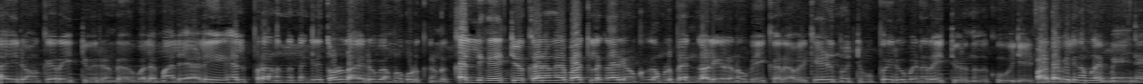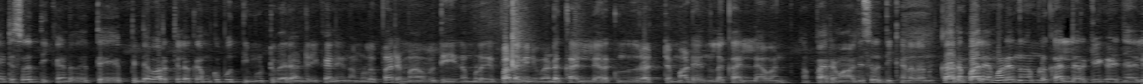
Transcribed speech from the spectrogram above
ആയിരം ഒക്കെ റേറ്റ് വരുന്നുണ്ട്. അതുപോലെ മലയാളി ഹെൽപ്പർ ആണെന്നുണ്ടെങ്കിൽ തൊള്ളായിരം രൂപ നമ്മൾ കൊടുക്കുന്നുണ്ട്. കല്ല് കയറ്റി വെക്കാൻ അങ്ങനെ ബാക്കിയുള്ള കാര്യങ്ങൾക്കൊക്കെ നമ്മൾ ബംഗാളികളാണ് ഉപയോഗിക്കാറ്. അവർക്ക് എഴുന്നൂറ്റി മുപ്പത് രൂപയാണ് റേറ്റ് വരുന്നത് കൂലി പടവിൽ നമ്മൾ മെയിനായിട്ട് ശ്രദ്ധിക്കേണ്ടത് തേപ്പിന്റെ വർക്കിലൊക്കെ നമുക്ക് ബുദ്ധിമുട്ട് വരാണ്ടിരിക്കാനേ നമ്മൾ പരമാവധി നമ്മൾ പടവിന് വേണ്ട കല്ലിറക്കുന്നത് ഒരൊറ്റ ഒരൊറ്റ മടയെന്നുള്ള കല്ലാവാൻ പരമാവധി ശ്രദ്ധിക്കേണ്ടതാണ്. കാരണം പല മടയിൽ നമ്മൾ കല്ലിറക്കി കഴിഞ്ഞാൽ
